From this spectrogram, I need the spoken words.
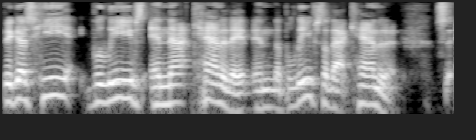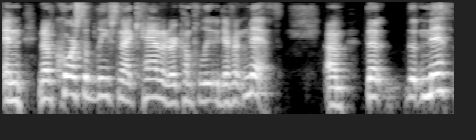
because he believes in that candidate and the beliefs of that candidate. So, and, and of course, the beliefs in that candidate are completely different myth. Um, the the myth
